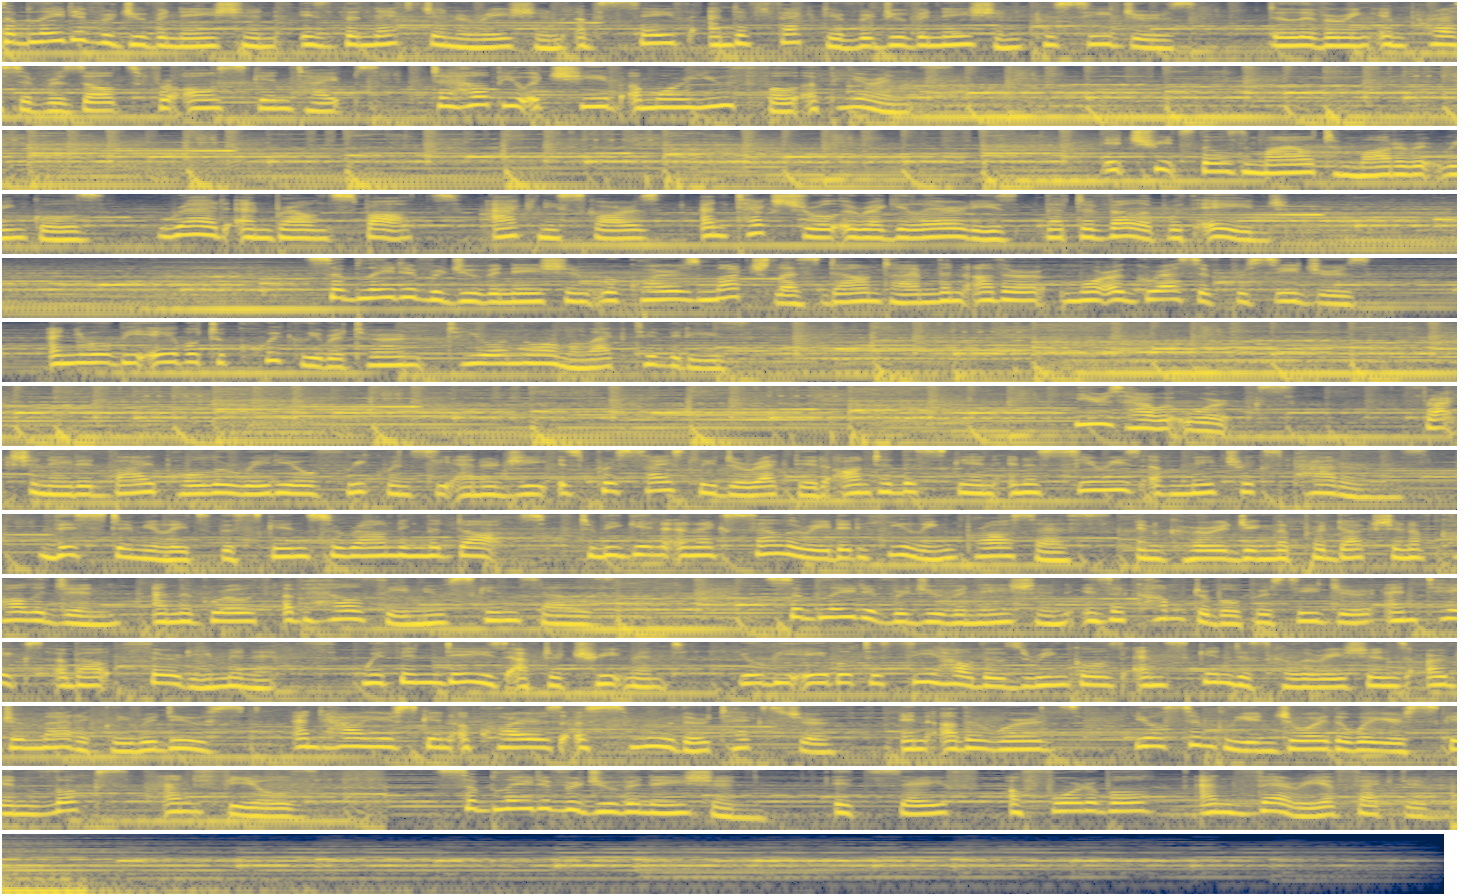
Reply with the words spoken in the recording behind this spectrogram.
Sublative rejuvenation is the next generation of safe and effective rejuvenation procedures, delivering impressive results for all skin types to help you achieve a more youthful appearance. It treats those mild to moderate wrinkles, red and brown spots, acne scars, and textural irregularities that develop with age. Sublative rejuvenation requires much less downtime than other, more aggressive procedures, and you will be able to quickly return to your normal activities. Here's how it works. Fractionated bipolar radio frequency energy is precisely directed onto the skin in a series of matrix patterns. This stimulates the skin surrounding the dots to begin an accelerated healing process, encouraging the production of collagen and the growth of healthy new skin cells. Sublative rejuvenation is a comfortable procedure and takes about 30 minutes. Within days after treatment, you'll be able to see how those wrinkles and skin discolorations are dramatically reduced and how your skin acquires a smoother texture. In other words, you'll simply enjoy the way your skin looks and feels. Sublative rejuvenation. It's safe, affordable, and very effective.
